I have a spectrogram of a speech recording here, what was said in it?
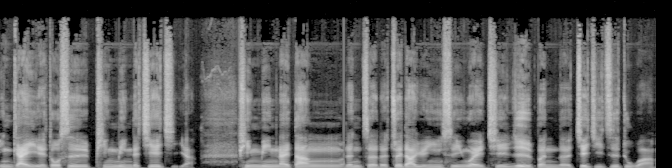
应该也都是平民的阶级呀。平民来当忍者的最大原因，是因为其实日本的阶级制度啊。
